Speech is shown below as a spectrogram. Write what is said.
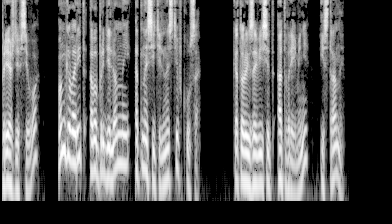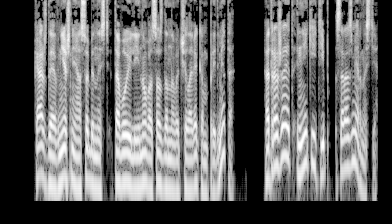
Прежде всего, он говорит об определенной относительности вкуса, который зависит от времени и страны. Каждая внешняя особенность того или иного созданного человеком предмета отражает некий тип соразмерности.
